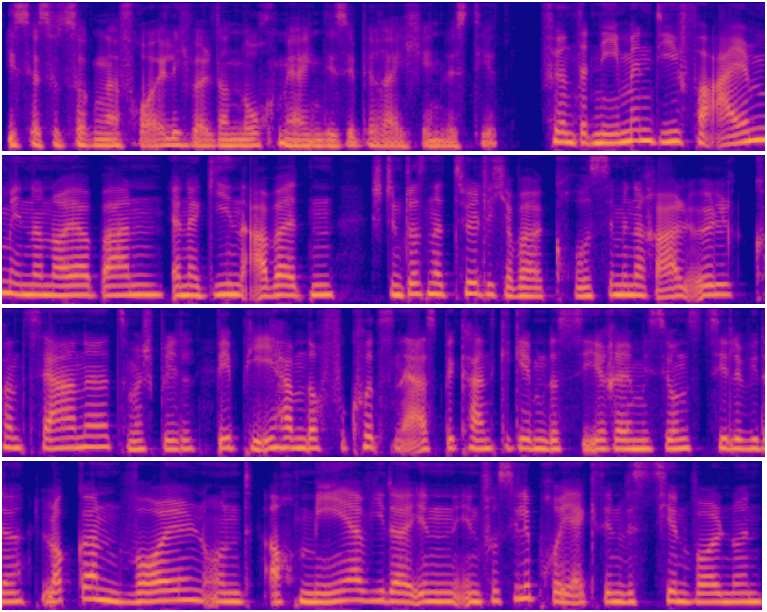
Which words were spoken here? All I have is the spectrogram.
ist ja sozusagen erfreulich, weil dann noch mehr in diese Bereiche investiert. Für Unternehmen, die vor allem in erneuerbaren Energien arbeiten, stimmt das natürlich, aber große Mineralölkonzerne, zum Beispiel BP, haben doch vor kurzem erst bekannt gegeben, dass sie ihre Emissionsziele wieder lockern wollen und auch mehr wieder in, in fossile Projekte investieren wollen. Nur ein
